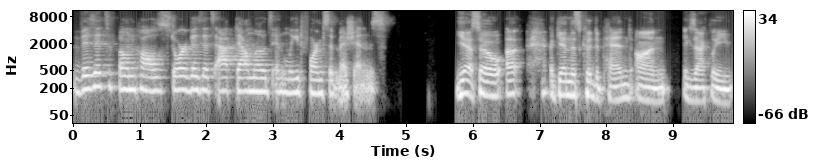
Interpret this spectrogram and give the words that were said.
Visits, phone calls, store visits, app downloads, and lead form submissions. Yeah. So uh, again, this could depend on exactly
